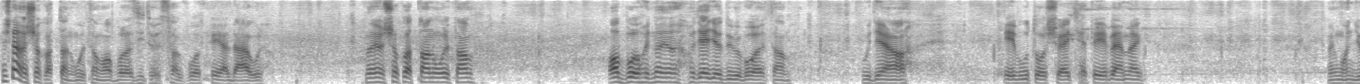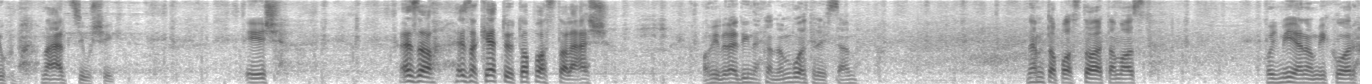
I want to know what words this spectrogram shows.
és nagyon sokat tanultam abból az időszakból például. Nagyon sokat tanultam abból, hogy, nagyon, hogy egyedül voltam. Ugye a év utolsó egy hetében, meg, meg mondjuk márciusig. És ez a, ez a kettő tapasztalás, amiben eddig nekem nem volt részem, nem tapasztaltam azt, hogy milyen, amikor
